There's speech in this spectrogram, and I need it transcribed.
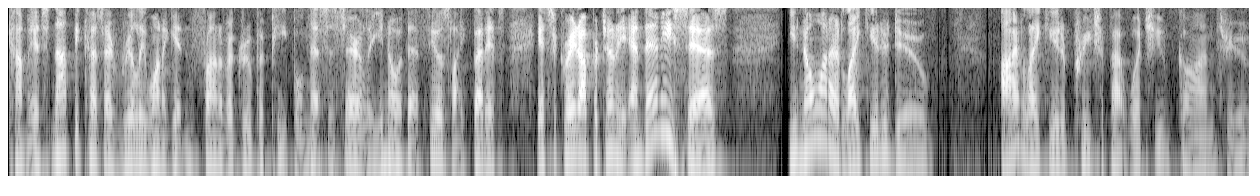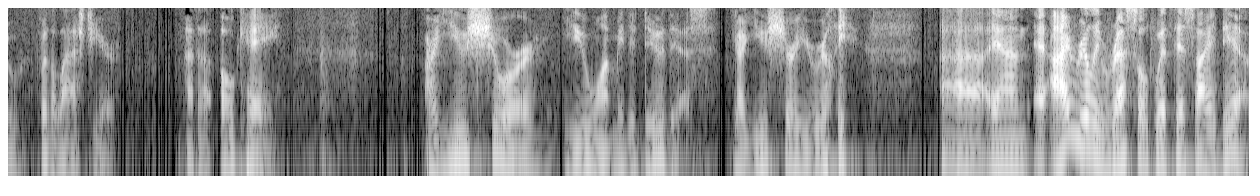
coming. It's not because I really want to get in front of a group of people necessarily. You know what that feels like, but it's, it's a great opportunity. And then he says, you know what I'd like you to do? I'd like you to preach about what you've gone through for the last year. I thought, okay, are you sure you want me to do this? Are you sure you really? Uh, and I really wrestled with this idea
